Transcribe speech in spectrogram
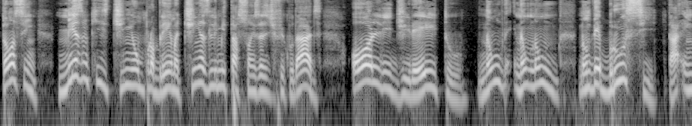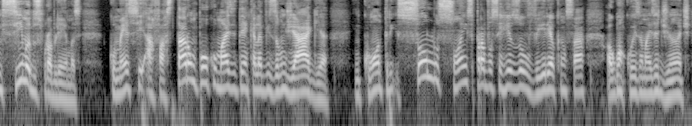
Então, assim, mesmo que tinha um problema, tinha as limitações, as dificuldades, olhe direito, não, não, não, não debruce tá, em cima dos problemas. Comece a afastar um pouco mais e tenha aquela visão de águia. Encontre soluções para você resolver e alcançar alguma coisa mais adiante.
